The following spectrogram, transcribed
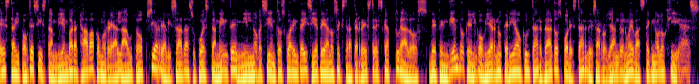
Esta hipótesis también barajaba como real la autopsia realizada supuestamente en 1947 a los extraterrestres capturados, defendiendo que el gobierno quería ocultar datos por estar desarrollando nuevas tecnologías.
